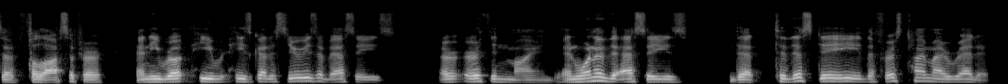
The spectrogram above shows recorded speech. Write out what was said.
the philosopher, and he wrote he he's got a series of essays, Earth in Mind, and one of the essays that to this day, the first time I read it,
